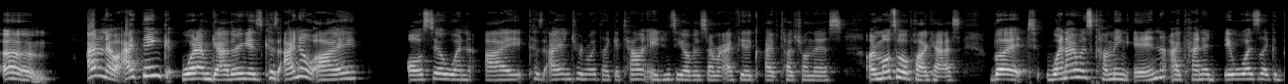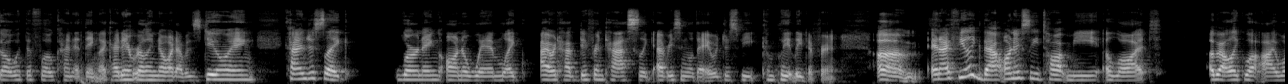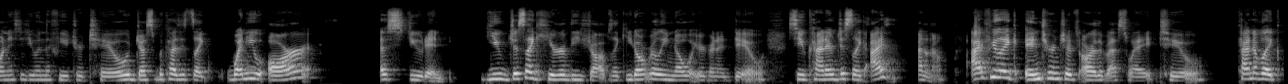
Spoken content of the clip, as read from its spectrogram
Um, I don't know. I think what I'm gathering is because I know I also when I because I interned with like a talent agency over the summer, I feel like I've touched on this on multiple podcasts. But when I was coming in, I kind of it was like a go with the flow kind of thing. Like I didn't really know what I was doing, kind of just like learning on a whim like i would have different tasks like every single day it would just be completely different. Um and i feel like that honestly taught me a lot about like what i wanted to do in the future too just because it's like when you are a student you just like hear of these jobs like you don't really know what you're going to do. So you kind of just like i i don't know i feel like internships are the best way to kind of like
